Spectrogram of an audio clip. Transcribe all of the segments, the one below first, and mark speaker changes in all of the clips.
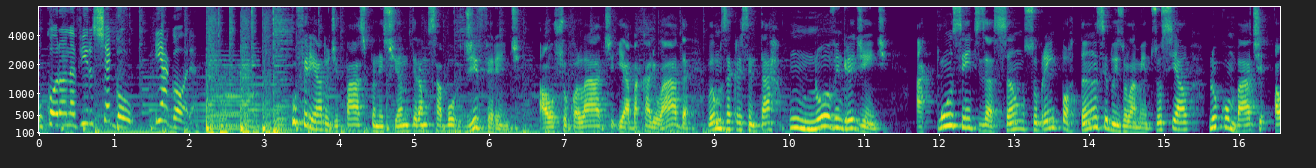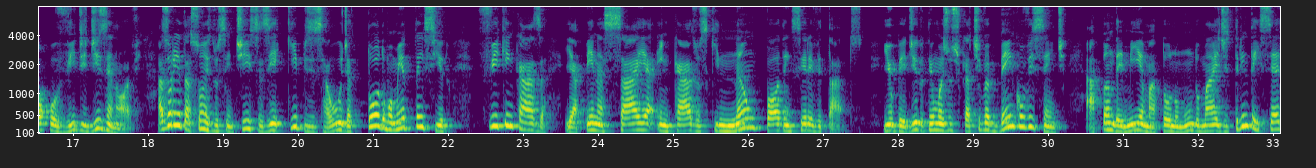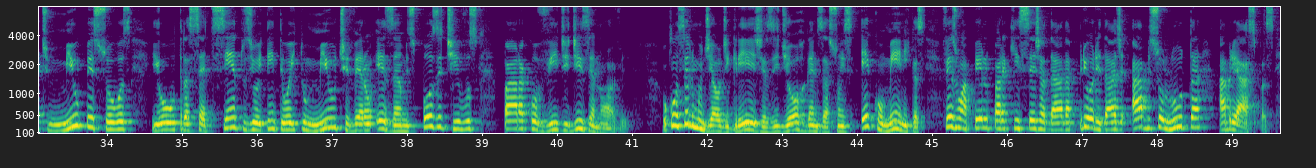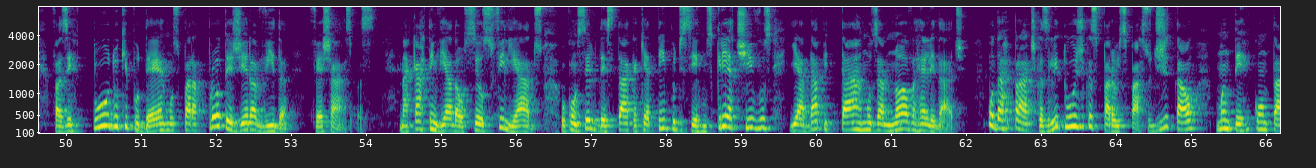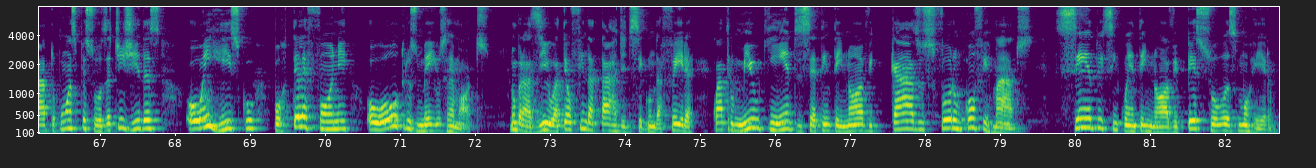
Speaker 1: O coronavírus chegou. E agora?
Speaker 2: O feriado de Páscoa neste ano terá um sabor diferente. Ao chocolate e à bacalhoada, vamos acrescentar um novo ingrediente: a conscientização sobre a importância do isolamento social no combate ao Covid-19. As orientações dos cientistas e equipes de saúde a todo momento têm sido: fique em casa e apenas saia em casos que não podem ser evitados. E o pedido tem uma justificativa bem convincente. A pandemia matou no mundo mais de 37 mil pessoas e outras 788 mil tiveram exames positivos para a Covid-19. O Conselho Mundial de Igrejas e de Organizações Ecumênicas fez um apelo para que seja dada prioridade absoluta, abre aspas, fazer tudo o que pudermos para proteger a vida, fecha aspas. Na carta enviada aos seus filiados, o Conselho destaca que é tempo de sermos criativos e adaptarmos à nova realidade. Mudar práticas litúrgicas para o espaço digital, manter contato com as pessoas atingidas ou em risco por telefone ou outros meios remotos. No Brasil, até o fim da tarde de segunda-feira, 4.579 casos foram confirmados. 159 pessoas morreram.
